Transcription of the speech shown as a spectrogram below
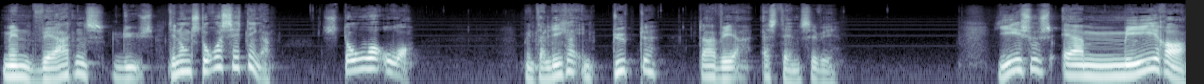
men verdens lys. Det er nogle store sætninger. Store ord. Men der ligger en dybde, der er værd at stanse ved. Jesus er mere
